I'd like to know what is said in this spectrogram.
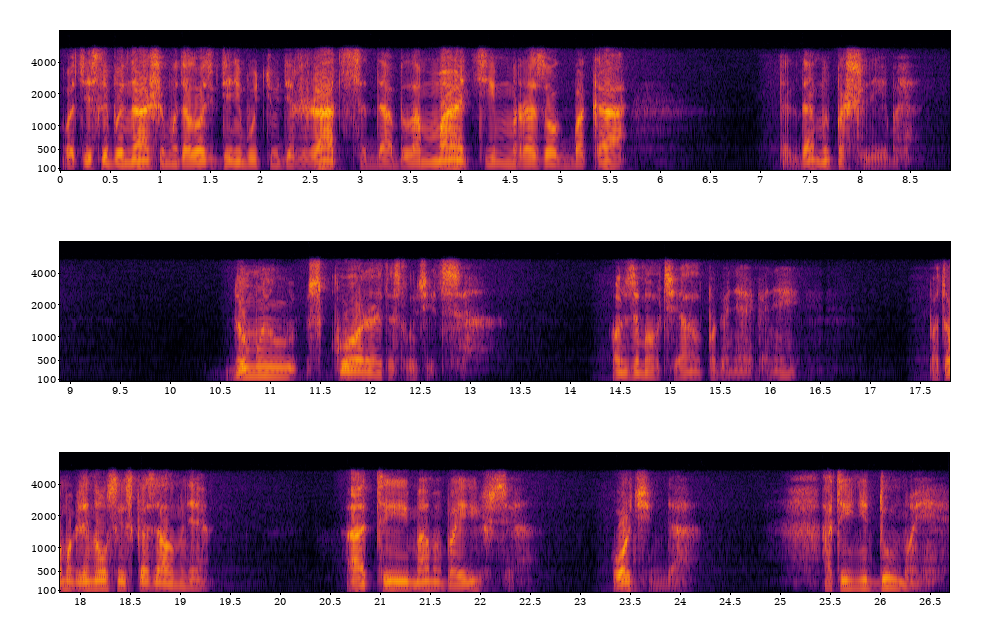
Вот если бы нашим удалось где-нибудь удержаться, да обломать им разок бока, тогда мы пошли бы. Думаю, скоро это случится. Он замолчал, погоняя коней. Потом оглянулся и сказал мне, «А ты, мама, боишься? Очень, да? А ты не думай».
